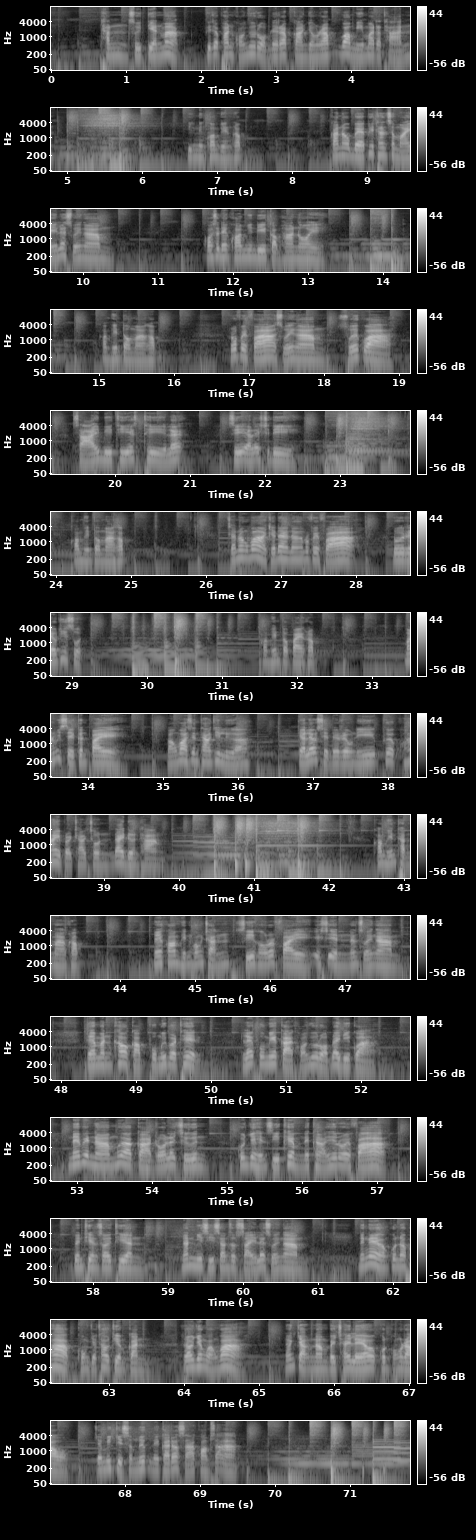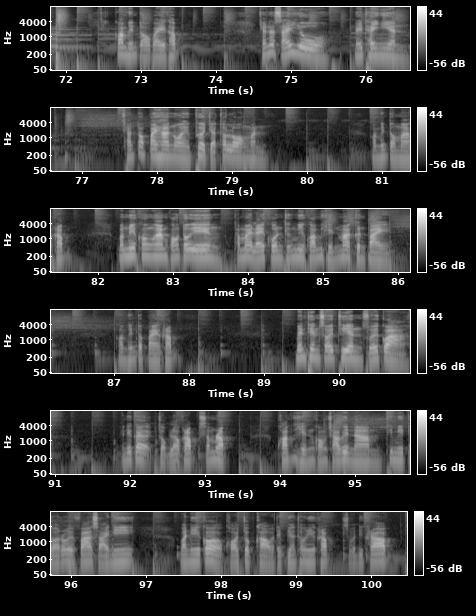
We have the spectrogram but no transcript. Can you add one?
ทันซุยเตียนมากผลิตภัณฑ์ของยุโรปได้รับการยอมรับว่ามีมาตรฐาน อีกหนึ่งความเห็นครับ การออกแบบที่ทันสมัยและสวยงาม ขอแสดงความยินดีกับฮานอยความเห็นต่อมาครับ รถไฟฟ้าสวยงาม สวยกว่า สาย BTST และ CLHD ความเห็นต่อมาครับ ฉันหวังว่าจะได้นั่งรถไฟฟ้าโดยเร็วที่สุด ความเห็นต่อไปครับ มันวิเศษเกินไป หวังว่าเส้นทางที่เหลือแก่แล้วเสร็จในเร็วนี้เพื่อให้ประชาชนได้เดินทาง ความเห็นถัดมาครับ ในความเห็นของฉันสีของรถไฟ HN นั้นสวยงาม แต่มันเข้ากับภูมิประเทศ และภูมิอากาศของยุโรปได้ดีกว่า ในเวียดนามเมื่ออากาศร้อนและชื้นคุณจะเห็นสีเข้มในขณะที่รถไฟฟ้า เป็นเทียนซอยเทียน นั้นมีสีสันสดใสและสวยงาม ในแง่ของคุณภาพคงจะเท่าเทียมกัน เรายังหวังว่า หลังจากนำไปใช้แล้วคนของเราจะมีจิตสำนึกในการรักษาความสะอาด ความเห็นต่อไปครับ ฉันอาศัยอยู่ในไทเงียน ฉันต้องไปฮานอยเพื่อจะทดลองมันความเห็นต่อมาครับ มันมีความงามของตัวเองทำให้หลายคนถึงมีความคิดเห็นมากเกินไปความเห็นต่อไปครับ เบนเทียนซอยเทียนสวยกว่า อันนี้ก็จบแล้วครับสำหรับความคิดเห็นของชาวเวียดนามที่มีต่อรถไฟฟ้าสายนี้ วันนี้ก็ขอจบข่าวแต่เพียงเท่านี้ครับ สวัสดีครับ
